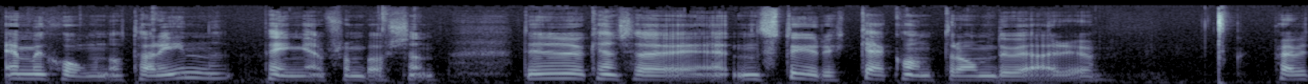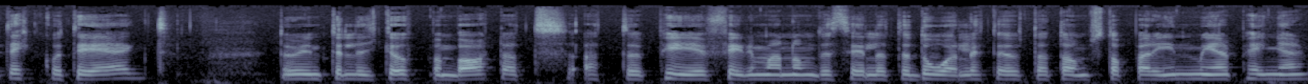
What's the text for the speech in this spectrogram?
emission och tar in pengar från börsen. Det är ju kanske en styrka kontra om du är eh, private equity-ägd. Då är det inte lika uppenbart att, att eh, PE-firman, om det ser lite dåligt ut, att de stoppar in mer pengar.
